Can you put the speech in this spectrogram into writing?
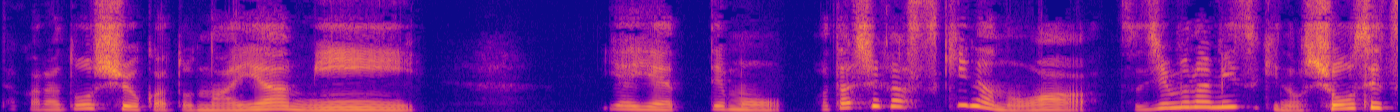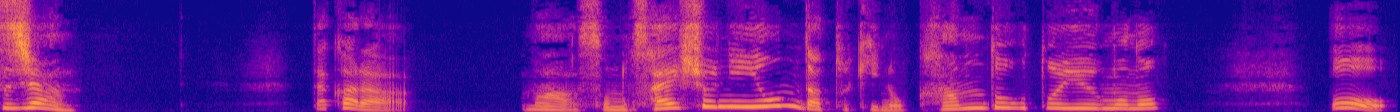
だからどうしようかと悩み、いやいや、でも、私が好きなのは、辻村瑞希の小説じゃん。だから、まあ、その最初に読んだ時の感動というものを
